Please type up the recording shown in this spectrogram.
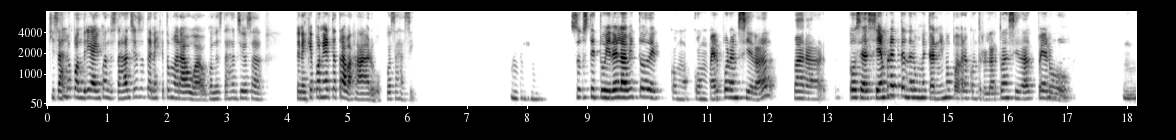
Quizás lo pondría en cuando estás ansiosa tenés que tomar agua o cuando estás ansiosa tenés que ponerte a trabajar o cosas así. Sustituir el hábito de como comer por ansiedad para, o sea, siempre tener un mecanismo para controlar tu ansiedad, pero mm,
